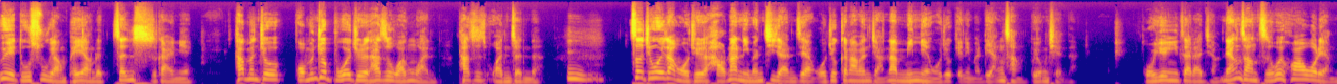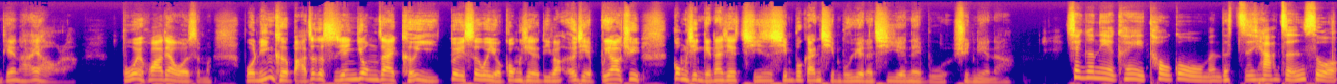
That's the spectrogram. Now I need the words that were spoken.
阅读素养培养的真实概念，他们就我们就不会觉得他是玩玩，他是玩真的。嗯，这就会让我觉得好。那你们既然这样，我就跟他们讲，那明年我就给你们两场不用钱的，我愿意再来讲两场，只会花我两天，还好了，不会花掉我什么。我宁可把这个时间用在可以对社会有贡献的地方，而且不要去贡献给那些其实心不甘情不愿的企业内部训练啊。宪哥，你也可以透过我们的植牙诊所，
